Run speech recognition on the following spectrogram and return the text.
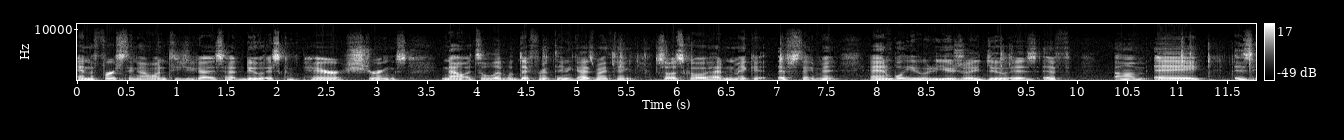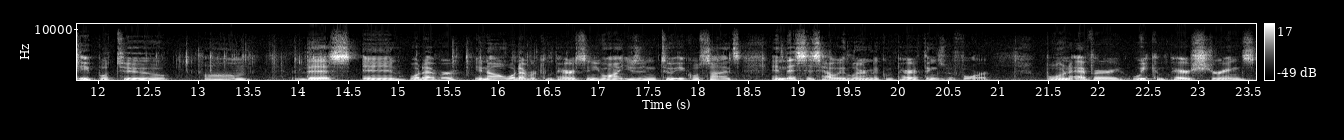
And the first thing I want to teach you guys how to do is compare strings. Now, it's a little different than you guys might think. So let's go ahead and make an if statement. And what you would usually do is if um, A is equal to um, this in whatever, you know, whatever comparison you want using two equal signs. And this is how we learned to compare things before. But whenever we compare strings,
